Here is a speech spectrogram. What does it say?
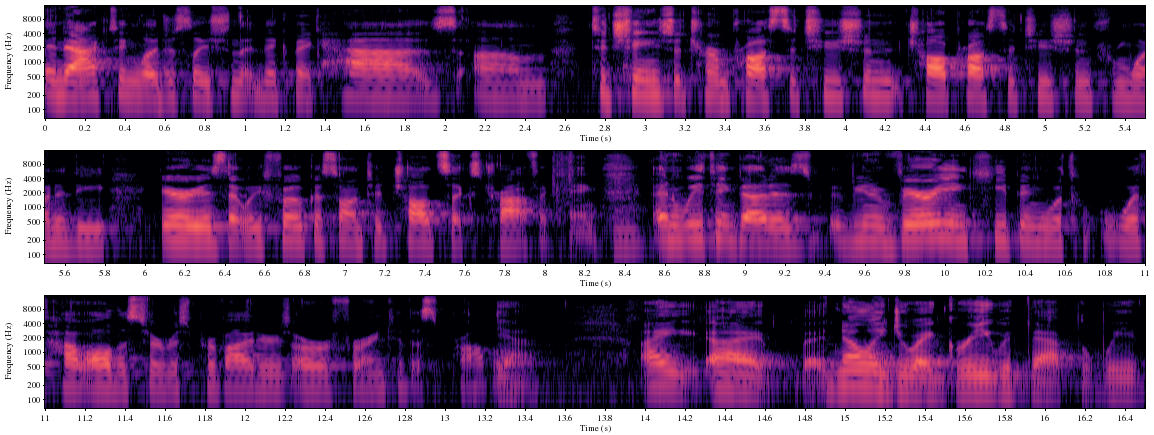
enacting legislation that NCMEC has um, to change the term prostitution, child prostitution, from one of the areas that we focus on to child sex trafficking. And we think that is, you know, very in keeping with, with how all the service providers are referring to this problem. Yeah. I, uh, not only do I agree with that, but we've,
